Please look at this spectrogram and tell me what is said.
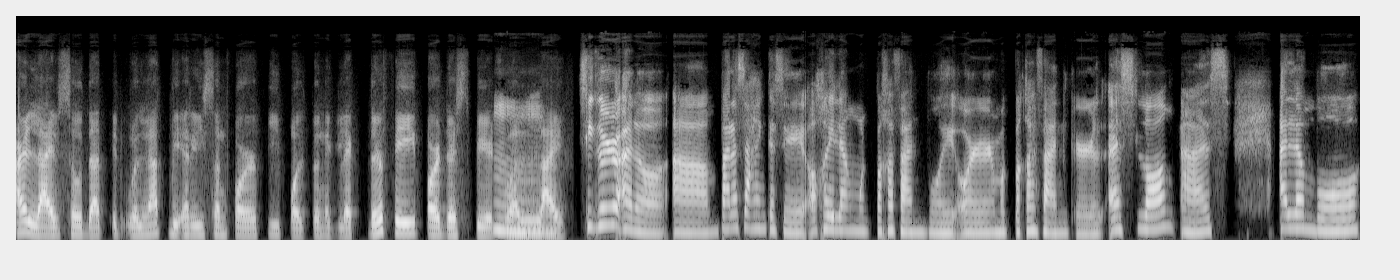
our lives so that it will not be a reason for people to neglect their faith or their spiritual mm. life? Siguro ano, um, para sa akin kasi, okay lang magpaka-fanboy or magpaka-fangirl as long as alam mo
